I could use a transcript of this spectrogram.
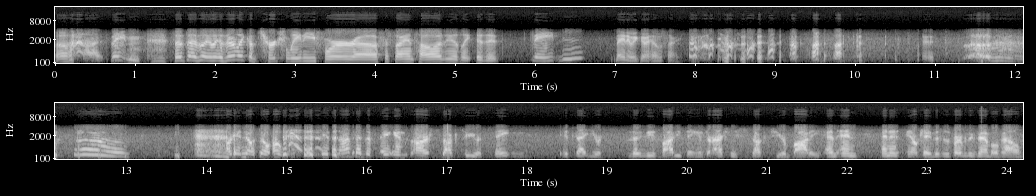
Uh, right. Satan. So, so, so is there like a church lady for uh for Scientology? Is like, is it Satan? Anyway, go ahead. I'm sorry. okay, no. So, oh, it's not that the Thetans are stuck to your Thetan. It's that your the, these body Thetans are actually stuck to your body. And and and in, okay, this is a perfect example of how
